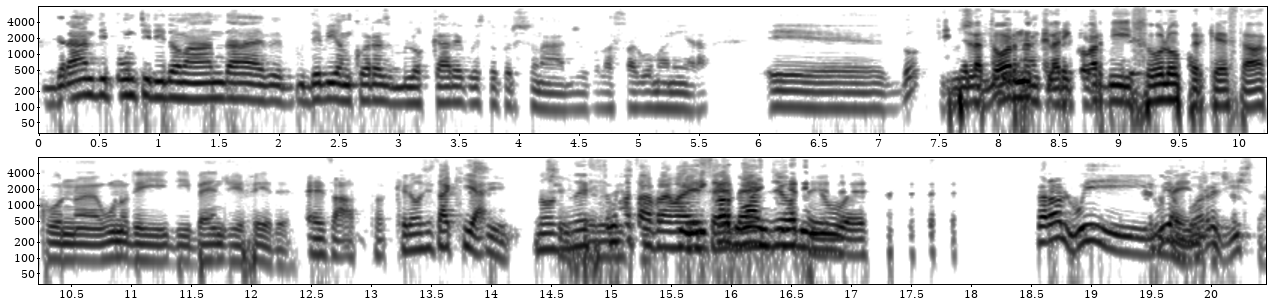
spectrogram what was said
grandi punti di domanda. e devi ancora sbloccare questo personaggio con la sagoma nera. E boh, Thorne anche te la perché- ricordi solo perché sta con eh, uno dei, di Benji e Fede. Esatto, che non si sa chi è. Sì, Non- sì, nessuno saprà mai se è Benji o Fede. due. Però lui, lui è un buon Benji. regista,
